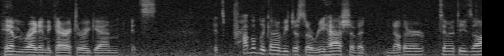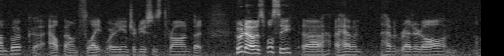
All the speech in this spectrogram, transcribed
him writing the character again. It's it's probably going to be just a rehash of another Timothy Zahn book, uh, Outbound Flight, where he introduces Thrawn. But who knows? We'll see. Uh, I haven't haven't read it all, and I'm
